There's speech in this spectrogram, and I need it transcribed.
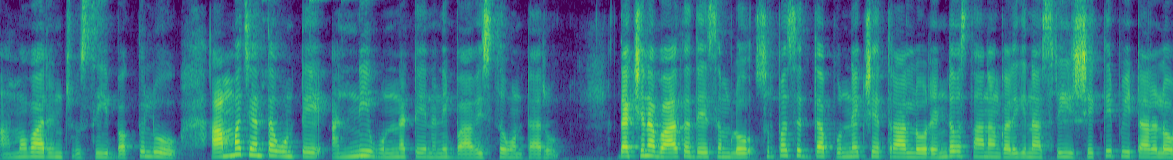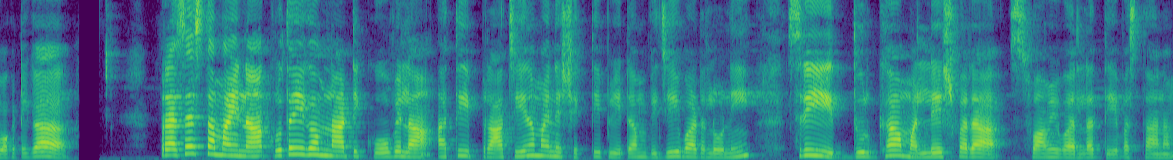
అమ్మవారిని చూసి భక్తులు అమ్మ చెంత ఉంటే అన్నీ ఉన్నట్టేనని భావిస్తూ ఉంటారు. దక్షిణ భారతదేశంలో సుప్రసిద్ధ పుణ్యక్షేత్రాల్లో రెండవ స్థానం కలిగిన శ్రీ శక్తిపీఠాలలో ఒకటిగా ప్రశస్తమైన కృతయుగం నాటి కోవెల అతి ప్రాచీనమైన శక్తిపీఠం విజయవాడలోని శ్రీ దుర్గా మల్లేశ్వర స్వామివార్ల దేవస్థానం.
